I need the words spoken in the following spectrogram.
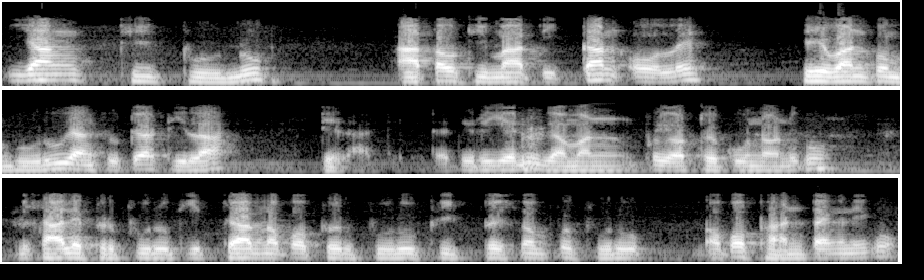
yang dibunuh atau dimatikan oleh hewan pemburu yang sudah dilah dilatih. Jadi riyen zaman periode kuno niku misalnya berburu kidang napa berburu bibis napa berburu napa banteng niku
